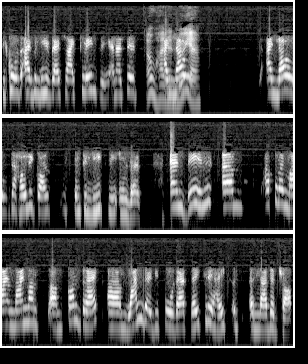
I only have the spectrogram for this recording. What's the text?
because I believe that's like cleansing. And I said, oh, I know hallelujah. I know the Holy Ghost is going to lead me in this. And then, um, after my nine, months um, contract, um, one day before that, they created another job,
